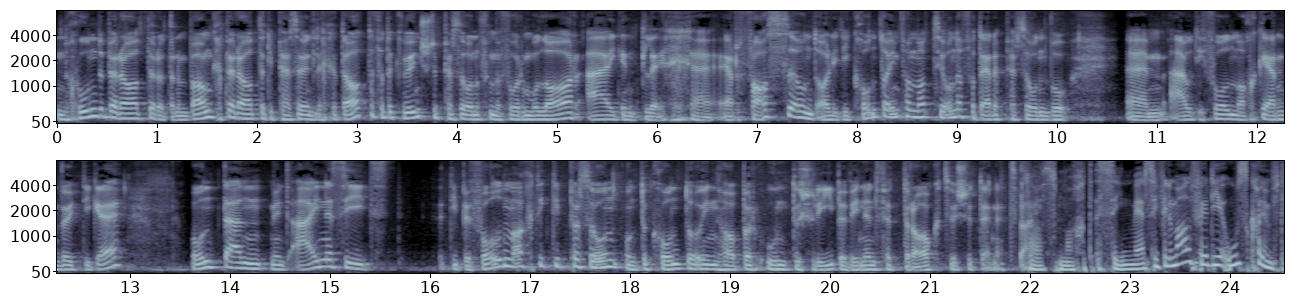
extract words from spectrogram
einen Kundenberater oder einen Bankberater die persönlichen Daten von der gewünschten Person auf einem Formular eigentlich äh, erfassen und alle die Kontoinformationen von der Person, die ähm, auch die Vollmacht gerne möchte geben. Und dann müssen einerseits die bevollmachtigte Person und der Kontoinhaber unterschreiben wie einen Vertrag zwischen diesen zwei. Das macht Sinn. Merci vielmals für die Auskunft.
